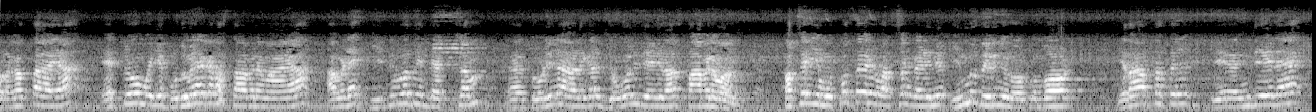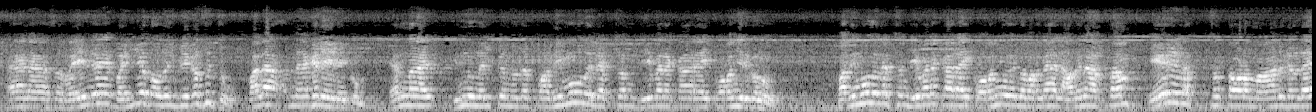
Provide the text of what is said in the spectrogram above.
ബൃഹത്തായ ഏറ്റവും വലിയ പൊതുമേഖലാ സ്ഥാപനമായ അവിടെ ഇരുപത് ലക്ഷം തൊഴിലാളികൾ ജോലി ചെയ്ത സ്ഥാപനമാണ്. പക്ഷെ ഈ മുപ്പത്തേഴ് വർഷം കഴിഞ്ഞ് ഇന്ന് തിരിഞ്ഞു നോക്കുമ്പോൾ യഥാർത്ഥത്തിൽ ഇന്ത്യയിലെ റെയിൽവേ വലിയ തോതിൽ വികസിച്ചു പല മേഖലയിലേക്കും. എന്നാൽ ഇന്ന് നിൽക്കുന്നത് പതിമൂന്ന് ലക്ഷം ജീവനക്കാരായി കുറഞ്ഞിരിക്കുന്നു. പതിമൂന്ന് ലക്ഷം ജീവനക്കാരായി കുറഞ്ഞു എന്ന് പറഞ്ഞാൽ അതിനർത്ഥം ഏഴ് ലക്ഷത്തോളം ആളുകളുടെ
